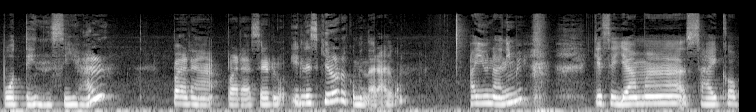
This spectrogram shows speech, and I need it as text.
potencial, para, para hacerlo. Y les quiero recomendar algo. Hay un anime que se llama Psycho,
